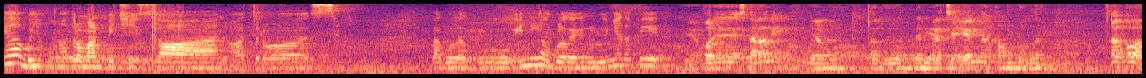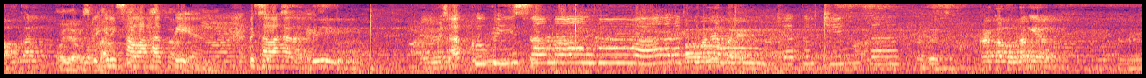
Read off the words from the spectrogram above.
Ya banyak banget. Roman Picisan oh, terus lagu-lagu ini lagu-lagu yang dulunya tapi ya kalau yang sekarang nih yang lagu dari RCM yang kamu banget. Kan kalau aku kan Oh, yang sekarang. Risalah Hati ya. Risalah Hati. Aku bisa membuat Kalau mana apa nih? jatuh cinta. Kan kalau orang yang eh,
